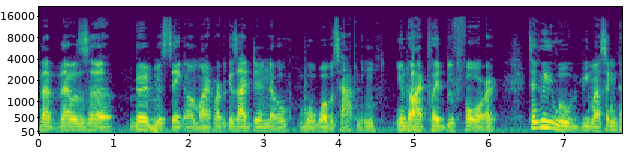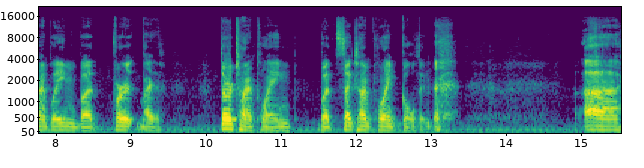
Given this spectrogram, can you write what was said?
that that was a bit of a mistake on my part because I didn't know what, what was happening. Even though I played before, technically will be my second time playing, but for my third time playing, but second time playing Golden. uh,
